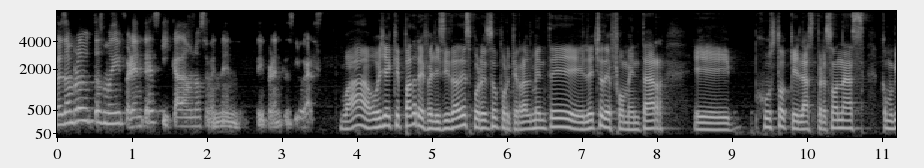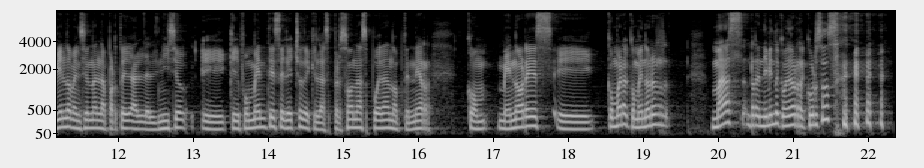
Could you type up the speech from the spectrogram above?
pues son productos muy diferentes y cada uno se vende en diferentes lugares. Wow, oye, qué padre, felicidades por eso, porque realmente el hecho de fomentar eh, justo que las personas, como bien lo menciona en la parte al, inicio, eh, que fomentes el hecho de que las personas puedan obtener con menores, eh, ¿cómo era? Con menores, más rendimiento con menores recursos.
